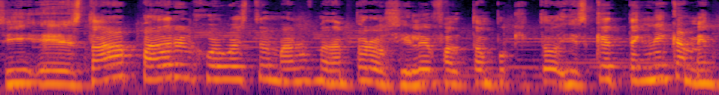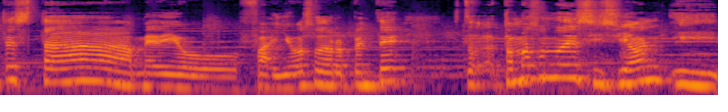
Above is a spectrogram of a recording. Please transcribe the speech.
Sí, eh, está padre el juego este de Manos me dan, pero sí le falta un poquito. Y es que técnicamente está medio falloso. De repente to- tomas una decisión y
